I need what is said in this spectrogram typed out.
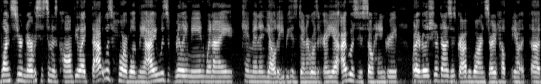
once your nervous system is calm be like that was horrible of me. I was really mean when i came in and yelled at you because dinner wasn't ready yet. I was just so hangry. What i really should have done is just grab a bar and started help you know a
